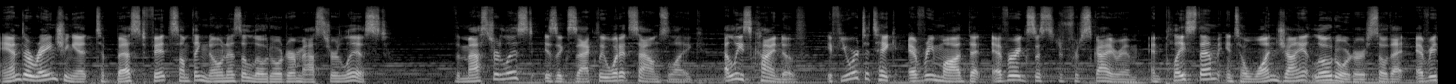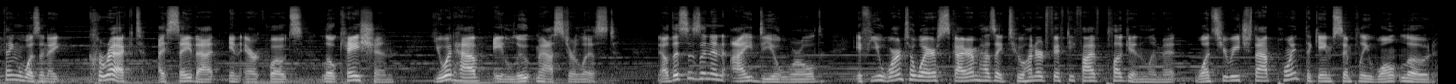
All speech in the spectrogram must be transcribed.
and arranging it to best fit something known as a load order master list. The master list is exactly what it sounds like, at least kind of. If you were to take every mod that ever existed for Skyrim and place them into one giant load order so that everything was in a correct, I say that in air quotes, location, you would have a loot master list. Now this isn't an ideal world. If you weren't aware, Skyrim has a 255 plugin limit. Once you reach that point, the game simply won't load.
